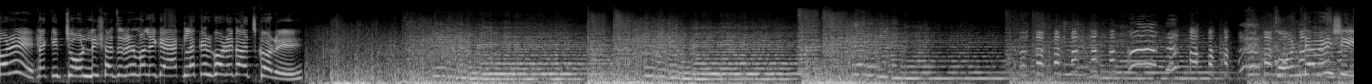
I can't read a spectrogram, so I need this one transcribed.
করে, নাকি চল্লিশ হাজারের মালিক এক লাখের ঘরে কাজ করে? কোনটা বেশি?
